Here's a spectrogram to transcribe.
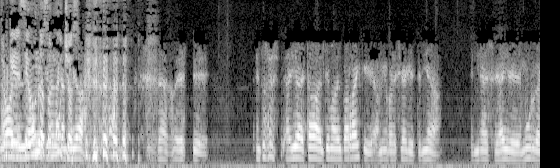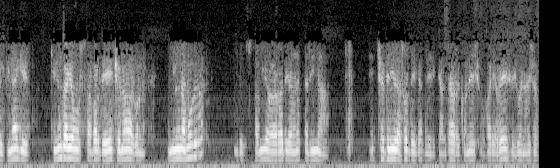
Porque el, segundo son muchos. claro, este... Entonces ahí estaba el tema del parral que a mí me parecía que tenía tenía ese aire de murga al final que, que nunca habíamos aparte hecho nada con, ninguna murga los amigos de Agarrate Catalina yo he tenido la suerte de, cantar con ellos varias veces y bueno, ellos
